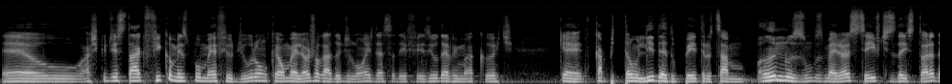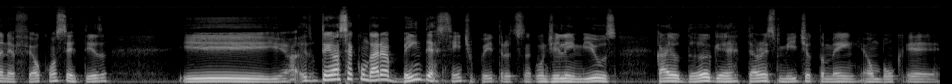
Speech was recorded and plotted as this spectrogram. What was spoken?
É, o, acho que o destaque fica mesmo pro Matthew Juron, que é o melhor jogador de longe dessa defesa, e o Devin McCurt, que é capitão líder do Patriots há anos, um dos melhores safeties da história da NFL, com certeza. E tem uma secundária bem decente, o Patriots, né, com Jalen Mills, Kyle Duggar, Terrence Mitchell também é um bom é,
